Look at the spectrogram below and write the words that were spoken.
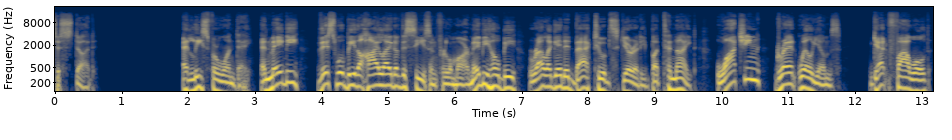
to stud. At least for one day. And maybe this will be the highlight of the season for Lamar. Maybe he'll be relegated back to obscurity. But tonight, watching Grant Williams get fouled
